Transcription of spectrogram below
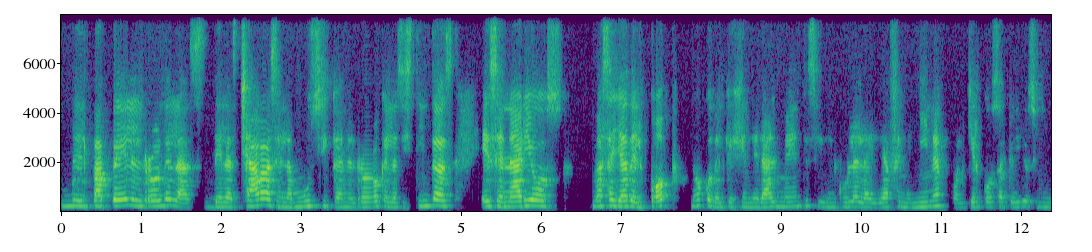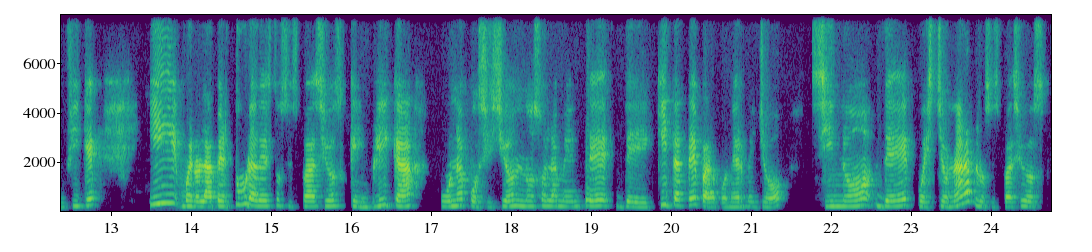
el papel, el rol de las, de las chavas en la música, en el rock, en los distintos escenarios más allá del pop, ¿no? Con el que generalmente se vincula la idea femenina, cualquier cosa que ello signifique. Y bueno, la apertura de estos espacios que implica una posición no solamente de quítate para ponerme yo, sino de cuestionar los espacios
